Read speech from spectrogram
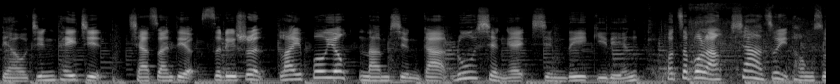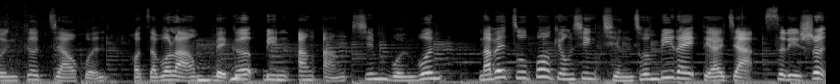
调整体质，请选择斯利顺来保养男性加女性的生理机能，或者某人下水通顺个招魂。或者某人袂过面红红、心温温，若要珠宝强身、青春美丽，就要食斯利顺。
